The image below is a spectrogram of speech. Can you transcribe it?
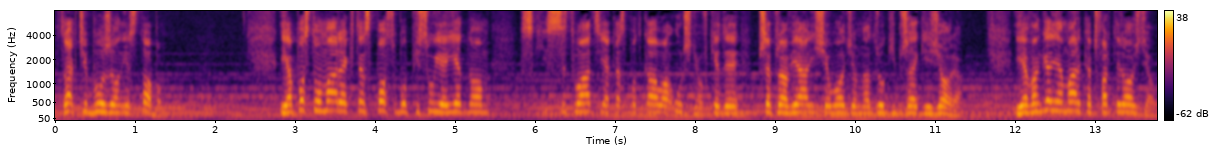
W trakcie burzy On jest z Tobą. I apostoł Marek w ten sposób opisuje jedną z sytuacji, jaka spotkała uczniów, kiedy przeprawiali się łodzią na drugi brzeg jeziora. I Ewangelia Marka, czwarty rozdział.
